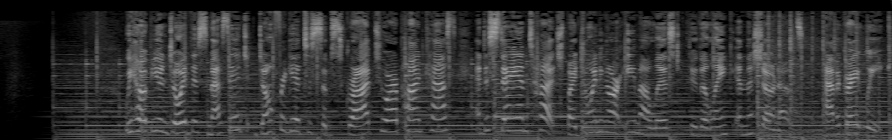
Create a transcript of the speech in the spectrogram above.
We hope you enjoyed this message. Don't forget to subscribe to our podcast and to stay in touch by joining our email list through the link in the show notes. Have a great week.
